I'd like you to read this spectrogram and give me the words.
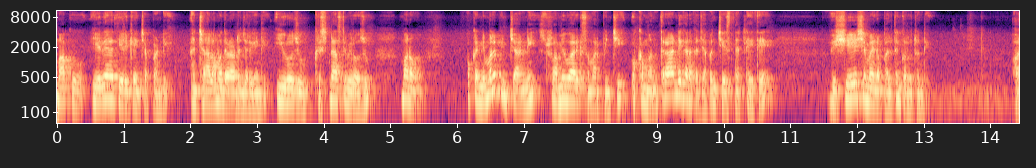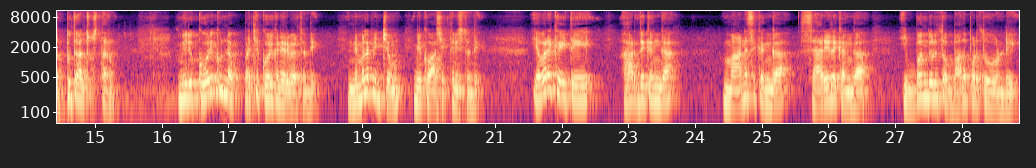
మాకు ఏదైనా తేలికని చెప్పండి అని చాలామంది అడగడం జరిగింది. ఈరోజు కృష్ణాష్టమి రోజు మనం ఒక నిమ్మల పింఛాన్ని స్వామివారికి సమర్పించి ఒక మంత్రాన్ని కనుక జపం చేసినట్లయితే విశేషమైన ఫలితం కలుగుతుంది. అద్భుతాలు చూస్తారు. మీరు కోరికున్న ప్రతి కోరిక నెరవేరుతుంది. నిమ్మల పింఛం మీకు ఆసక్తినిస్తుంది. ఎవరికైతే ఆర్థికంగా మానసికంగా శారీరకంగా ఇబ్బందులతో బాధపడుతూ ఉండి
